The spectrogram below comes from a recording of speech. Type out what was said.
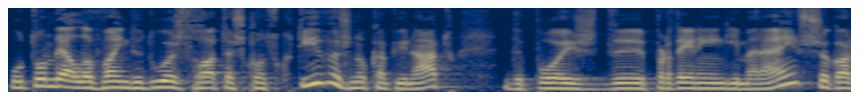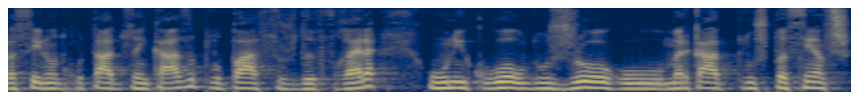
O Tondela vem de duas derrotas consecutivas no campeonato, depois de perderem em Guimarães, agora saíram derrotados em casa pelo Passos de Ferreira. O único gol do jogo marcado pelos pacenses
